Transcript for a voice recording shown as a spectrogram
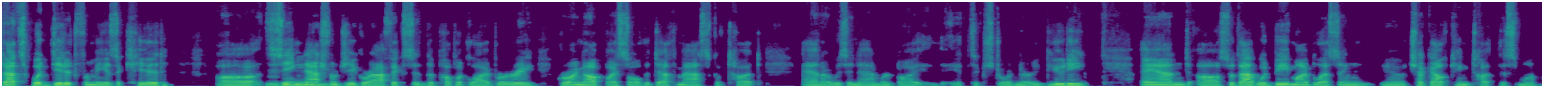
that's what did it for me as a kid. Uh, seeing Mhm. National Geographics in the public library growing up, I saw the death mask of Tut, and I was enamored by its extraordinary beauty. And uh, so that would be my blessing. You know, check out King Tut this month.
